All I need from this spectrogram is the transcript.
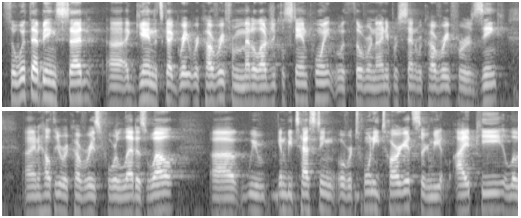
So with that being said, uh, again, it's got great recovery from a metallurgical standpoint with over 90% recovery for zinc uh, and healthy recoveries for lead as well. Uh, we're going to be testing over 20 targets. They're going to be IP, low,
